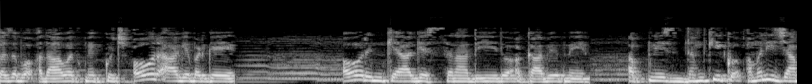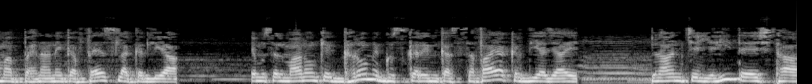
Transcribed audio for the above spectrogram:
غضب و عداوت میں کچھ اور آگے بڑھ گئے۔ اور ان کے آگے سنادید و اکابر نے اپنی اس دھمکی کو عملی جامہ پہنانے کا فیصلہ کر لیا کہ مسلمانوں کے گھروں میں گھس کر ان کا صفایا کر دیا جائے۔ چنانچہ یہی تیش تھا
